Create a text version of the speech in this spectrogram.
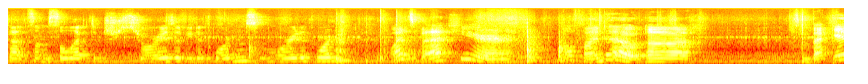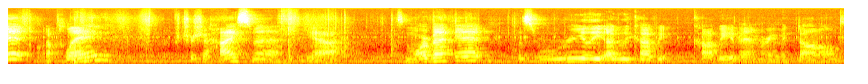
Got some selected stories of Edith Wharton, some more Edith Wharton. What's back here? I'll find out. Uh, some Beckett, a play, Patricia Highsmith, yeah. Some more Beckett. This really ugly copy copy of Anne Marie MacDonald.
